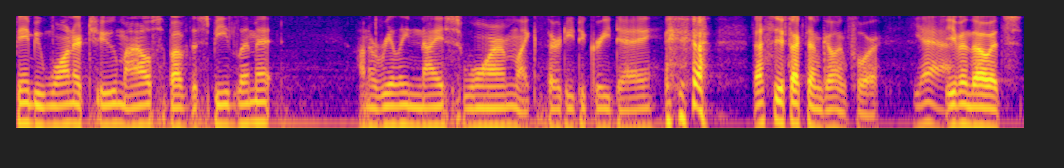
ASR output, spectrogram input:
maybe one or two miles above the speed limit on a really nice, warm, like 30 degree day. That's the effect I'm going for. Yeah. Even though it's,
